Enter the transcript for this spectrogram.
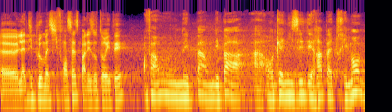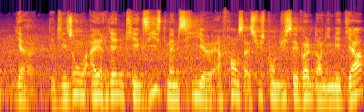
la diplomatie française, par les autorités? Enfin, on n'est pas, on n'est pas à organiser des rapatriements. Il y a des liaisons aériennes qui existent, même si euh, Air France a suspendu ses vols dans l'immédiat.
